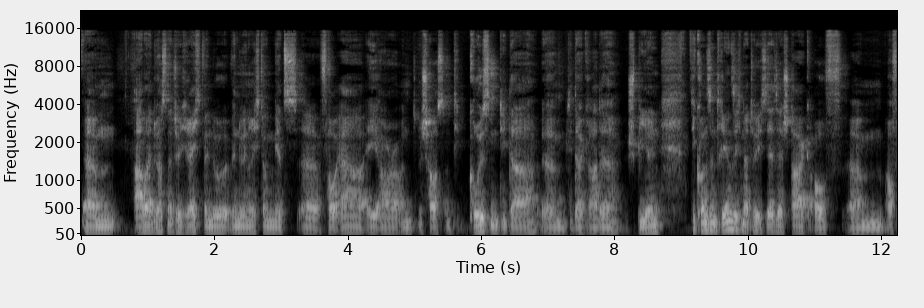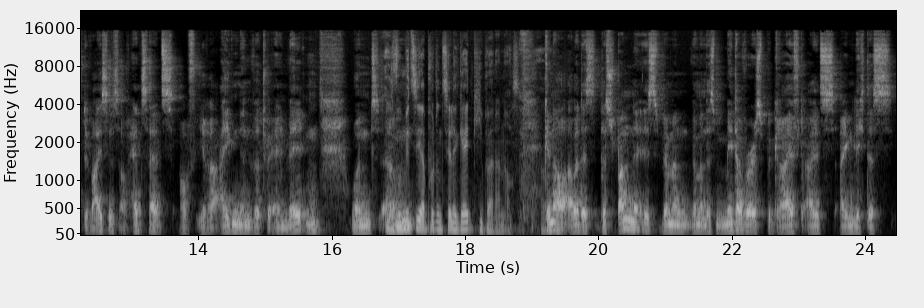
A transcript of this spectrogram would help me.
Ähm, aber du hast natürlich recht, wenn du, wenn du in Richtung jetzt äh, VR, AR und schaust und die Größen, die da, ähm, die da gerade spielen, die konzentrieren sich natürlich sehr, sehr stark auf, ähm, auf Devices, auf Headsets, auf ihre eigenen virtuellen Welten. Und, ähm, also womit sie ja potenzielle Gatekeeper dann auch sind. Also genau, aber das, das Spannende ist, wenn man, wenn man das Metaverse begreift als eigentlich das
